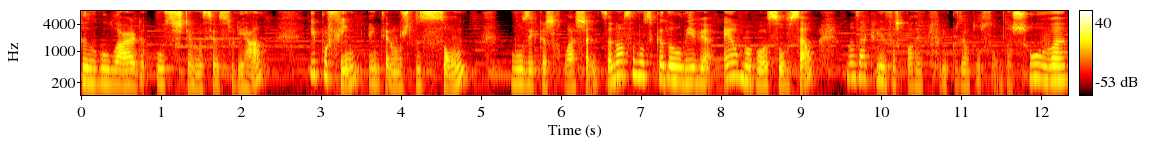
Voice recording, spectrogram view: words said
regular o sistema sensorial. E por fim, em termos de som, músicas relaxantes. A nossa música da Olivia é uma boa solução, mas há crianças que podem preferir, por exemplo, o som da chuva,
